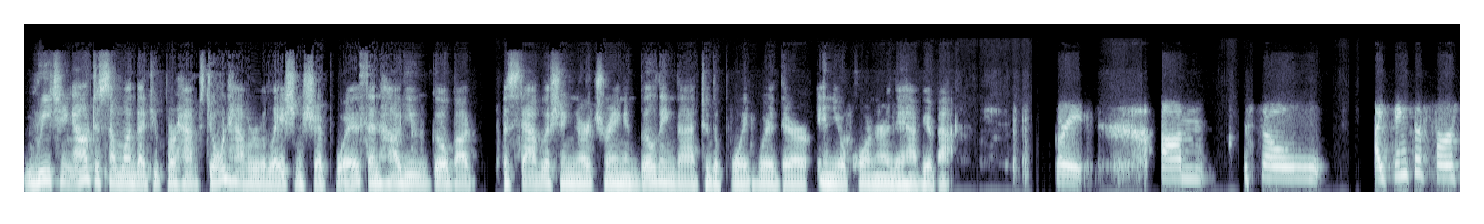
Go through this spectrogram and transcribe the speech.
reaching out to someone that you perhaps don't have a relationship with, and how do you go about establishing, nurturing, and building that to the point where they're in your corner and they have your back? Great. Um, so I think the first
